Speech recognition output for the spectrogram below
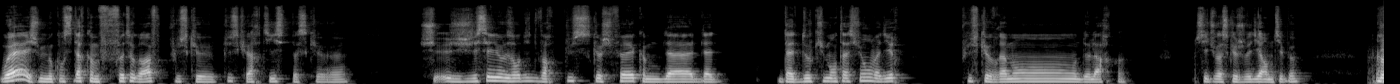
ouais, je me considère comme photographe plus que, plus que artiste, parce que je- j'essaie aujourd'hui de voir plus ce que je fais comme de la, de la, de la documentation, on va dire, plus que vraiment de l'art, quoi. Si tu vois ce que je veux dire un petit peu. Ouais,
